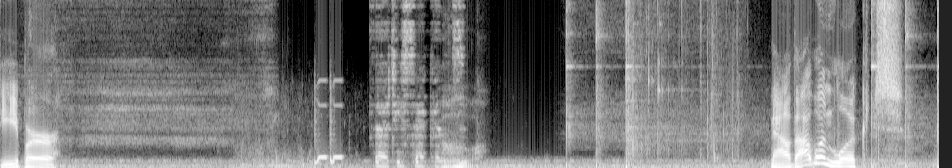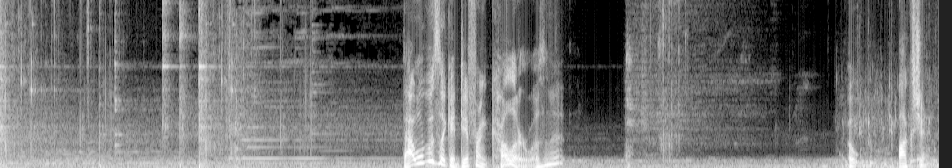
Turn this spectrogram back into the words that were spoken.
Deeper. 30 seconds. Ooh. Now that one looked. That one was like a different color, wasn't it? Oh, oxygen.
